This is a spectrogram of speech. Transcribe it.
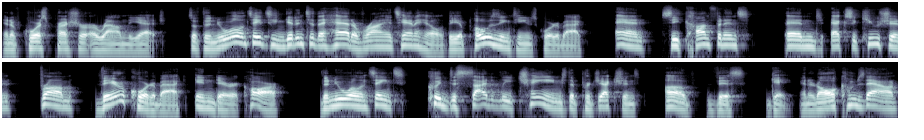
and, of course, pressure around the edge. So if the New Orleans Saints can get into the head of Ryan Tannehill, the opposing team's quarterback, and see confidence and execution from their quarterback in Derek Carr, the New Orleans Saints could decidedly change the projections of this game. And it all comes down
